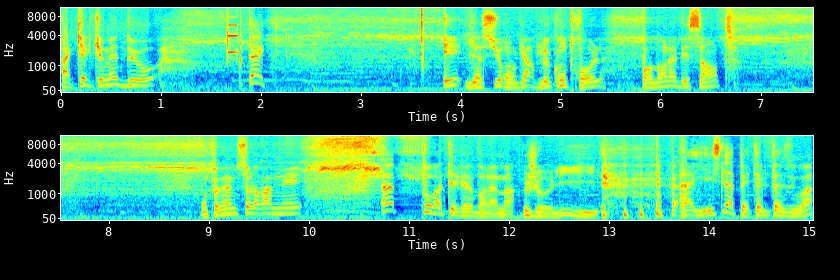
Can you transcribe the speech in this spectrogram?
à quelques mètres de haut. Tac Et bien sûr, on garde le contrôle pendant la descente. On peut même se le ramener hop, pour atterrir dans la main. Joli Ah yes, la pète Tazua.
